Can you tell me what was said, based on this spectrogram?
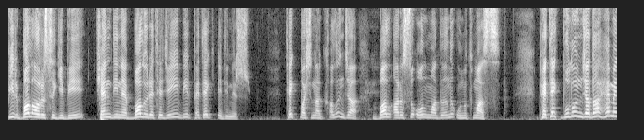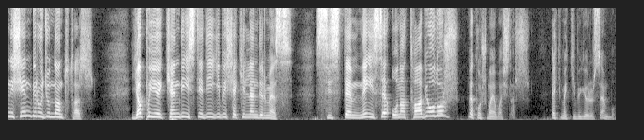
Bir bal arısı gibi kendine bal üreteceği bir petek edinir. Tek başına kalınca bal arısı olmadığını unutmaz. Petek bulunca da hemen işin bir ucundan tutar. Yapıyı kendi istediği gibi şekillendirmez. Sistem ne ise ona tabi olur ve koşmaya başlar. Ekmek gibi görürsen bu.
